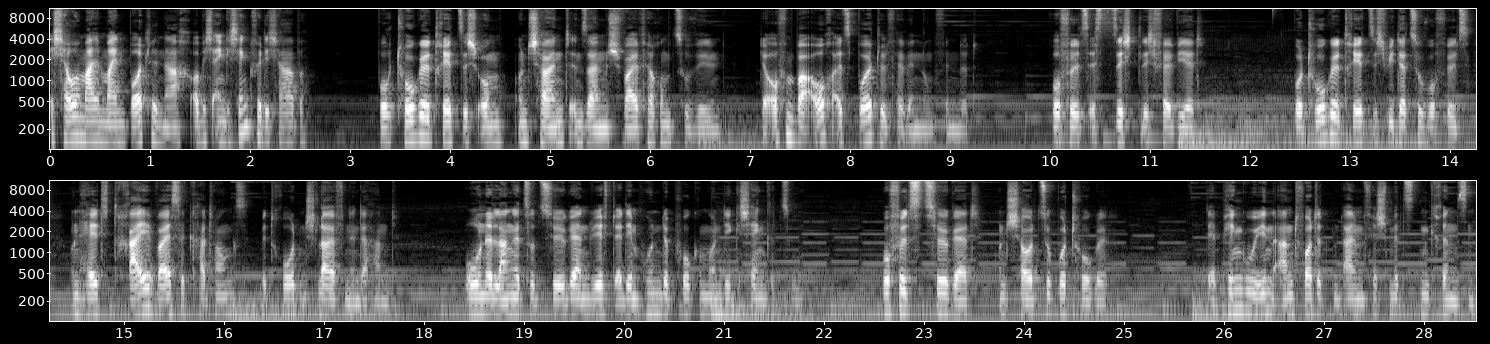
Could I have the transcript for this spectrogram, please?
Ich schaue mal in meinen Beutel nach, ob ich ein Geschenk für dich habe. Botogel dreht sich um und scheint in seinem Schweif herumzuwühlen, der offenbar auch als Beutel Verwendung findet. Wuffels ist sichtlich verwirrt. Botogel dreht sich wieder zu Wuffels und hält drei weiße Kartons mit roten Schleifen in der Hand. Ohne lange zu zögern wirft er dem Hunde-Pokémon die Geschenke zu. Wuffels zögert und schaut zu Botogel. Der Pinguin antwortet mit einem verschmitzten Grinsen.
